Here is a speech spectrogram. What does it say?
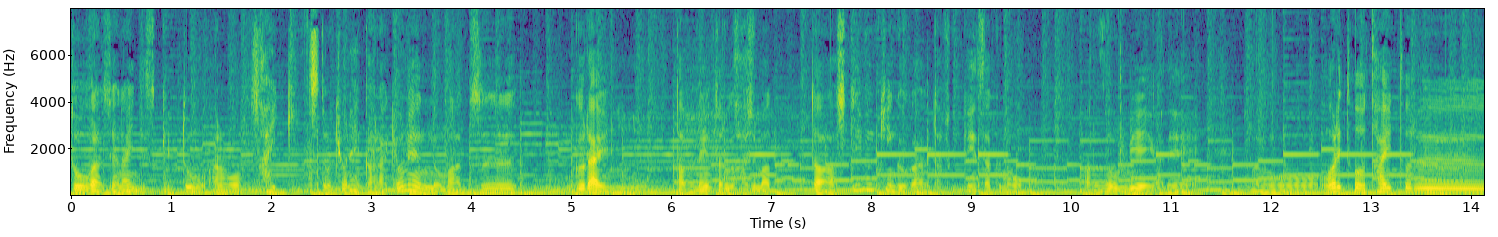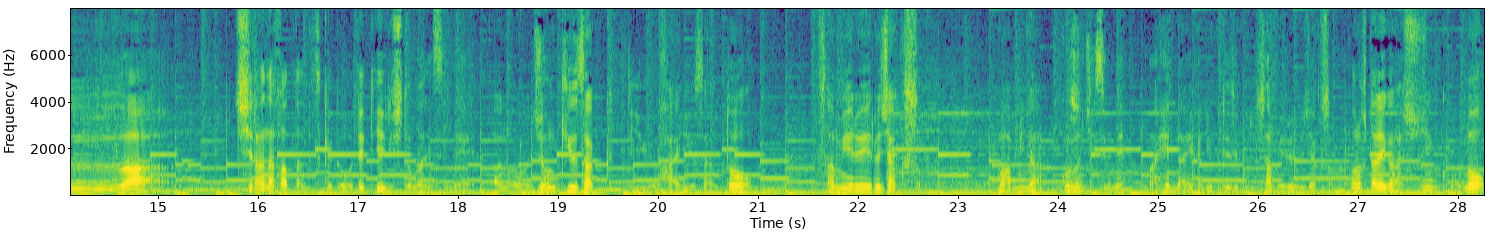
動画じゃないんですけどあの最近つっても去年かな去年の末ぐらいに多分レンタルが始まったスティーブン・キングが多分原作のあのゾンビ映画であの割とタイトルは知らなかったんですけど出ている人がですねあのジョン・キューザックっていう俳優さんとサミュエル・エル・ジャクソン。まあみんなご存知ですよね、まあ、変な映画によく出てくるサミュエル・エル・ジャクソン。この2人が主人公の、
